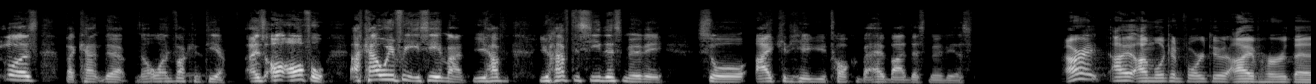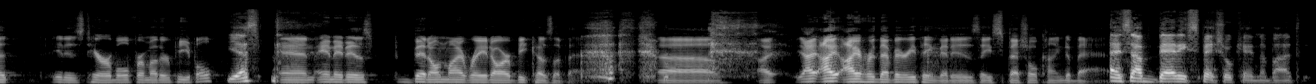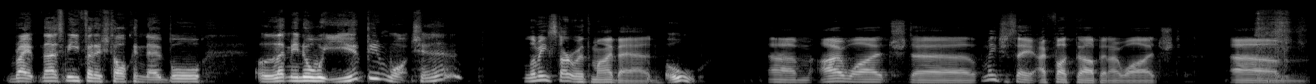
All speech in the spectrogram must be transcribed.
was, but can't do it. Not one fucking tear. It's aw- awful. I can't wait for you to see it, man. You have you have to see this movie so I can hear you talk about how bad this movie is. All right, I, I'm looking forward to it. I've heard that it is terrible from other people, Yes. and and it has been on my radar because of that. Uh, I, I I heard that very thing. That is a special kind of bad. It's a very special kind of bad. Right, that's me finished talking now. Bo, let me know what you've been watching. Let me start with my bad. Oh, Um, I watched. Uh, let me just say, I fucked up and I watched um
